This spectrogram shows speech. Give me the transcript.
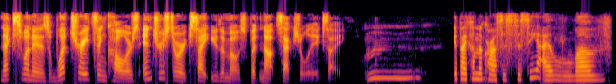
Next one is what traits and colors interest or excite you the most, but not sexually excite? Mm, if I come across a sissy, I love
